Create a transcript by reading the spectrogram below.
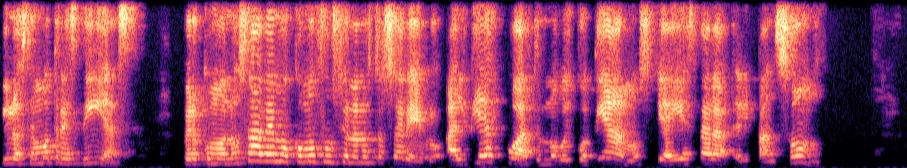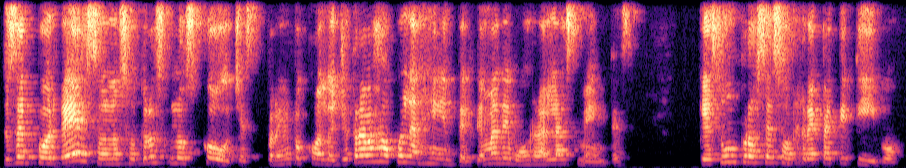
y lo hacemos tres días. Pero como no sabemos cómo funciona nuestro cerebro, al día cuatro nos boicoteamos y ahí está el panzón. Entonces, por eso nosotros los coaches, por ejemplo, cuando yo trabajo con la gente, el tema de borrar las mentes, que es un proceso repetitivo,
